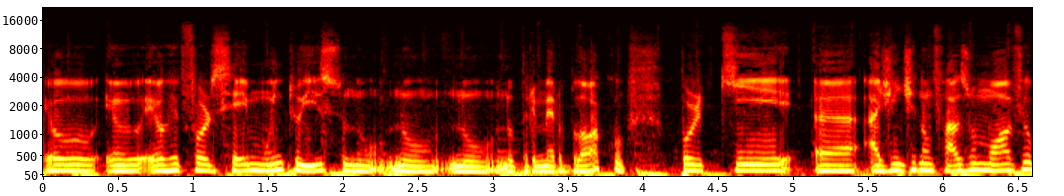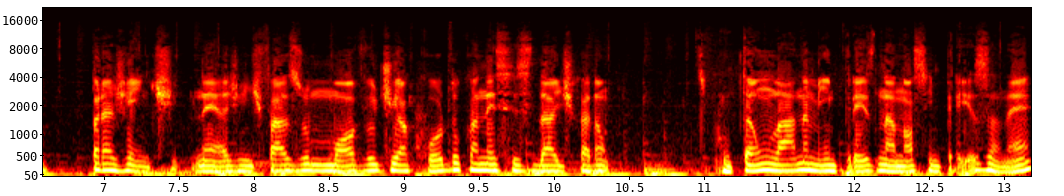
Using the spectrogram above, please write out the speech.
Eu, eu, eu reforcei muito isso no, no, no, no primeiro bloco porque ah, a gente não faz o móvel pra gente né? A gente faz o móvel de acordo com a necessidade de cada um então lá na minha empresa, na nossa empresa, né,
